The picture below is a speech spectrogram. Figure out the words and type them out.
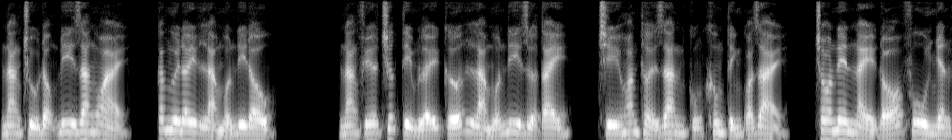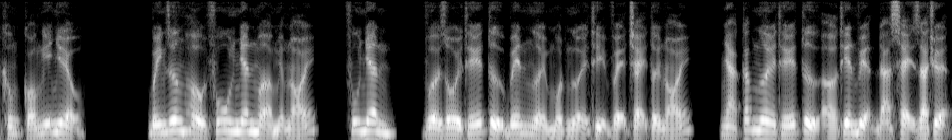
Nàng chủ động đi ra ngoài, các ngươi đây là muốn đi đâu? Nàng phía trước tìm lấy cớ là muốn đi rửa tay, trì hoan thời gian cũng không tính quá dài, cho nên này đó phu nhân không có nghĩ nhiều. Bình Dương hầu phu nhân mở miệng nói, phu nhân, vừa rồi thế tử bên người một người thị vệ chạy tới nói, nhà các ngươi thế tử ở thiên viện đã xảy ra chuyện,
